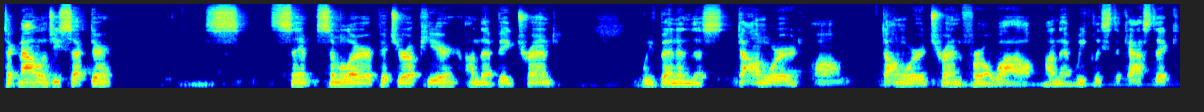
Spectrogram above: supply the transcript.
Technology sector, sim similar picture up here on that big trend. We've been in this downward um, downward trend for a while on that weekly stochastic.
